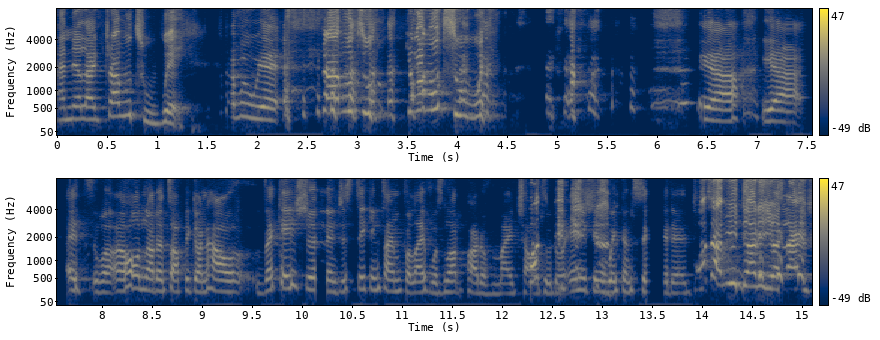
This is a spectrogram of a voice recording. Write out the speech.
and they're like, "Travel to where?" Travel where? travel to travel to where? Yeah, yeah. It's well a whole nother topic on how vacation and just taking time for life was not part of my childhood or anything we considered. What have you done in your life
